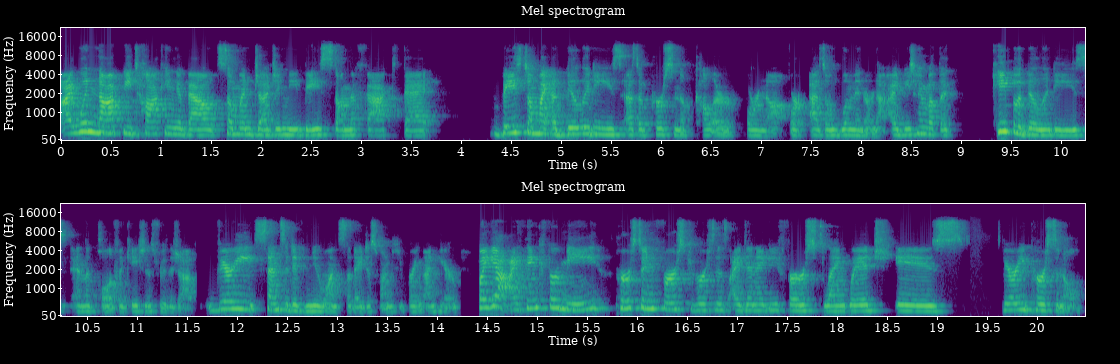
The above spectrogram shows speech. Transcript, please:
I would not be talking about someone judging me based on the fact that based on my abilities as a person of color or not, or as a woman or not. I'd be talking about the capabilities and the qualifications for the job. Very sensitive nuance that I just wanted to bring on here. But yeah, I think for me, person first versus identity first language is very personal.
